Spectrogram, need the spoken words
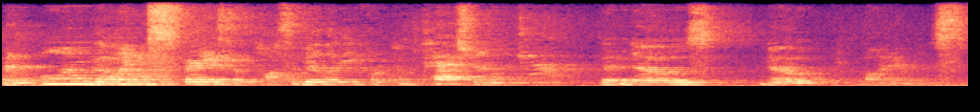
an ongoing space of possibility for compassion that knows no binaries.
